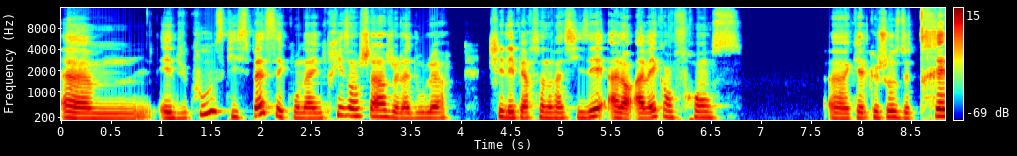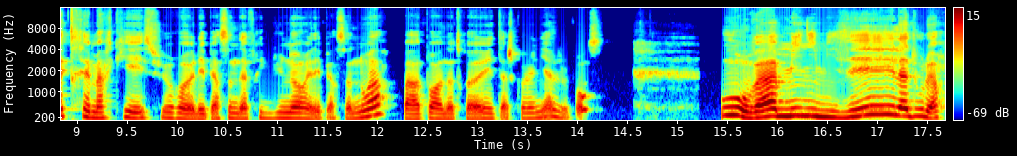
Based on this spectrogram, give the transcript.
et du coup, ce qui se passe, c'est qu'on a une prise en charge de la douleur chez les personnes racisées. Alors avec en France, quelque chose de très très marqué sur les personnes d'Afrique du Nord et les personnes noires par rapport à notre héritage colonial, je pense, où on va minimiser la douleur.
